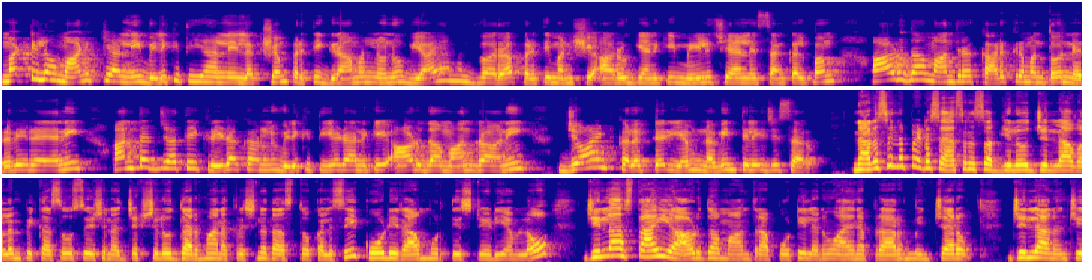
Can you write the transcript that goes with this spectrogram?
మట్టిలో మాణిక్యాల్ని వెలికి తీయాలనే లక్ష్యం ప్రతి గ్రామంలోనూ వ్యాయామం ద్వారా ప్రతి మనిషి ఆరోగ్యానికి మేలు చేయాలనే సంకల్పం ఆడుదాం ఆంధ్ర కార్యక్రమంతో నెరవేరాయని అంతర్జాతీయ క్రీడాకారులను వెలికి తీయడానికి ఆడుదాం ఆంధ్ర అని జాయింట్ కలెక్టర్ ఎం నవీన్ తెలియజేశారు. నరసన్నపేట శాసనసభ్యులు జిల్లా ఒలింపిక్ అసోసియేషన్ అధ్యక్షులు ధర్మాన కృష్ణదాస్తో కలిసి కోడి రామ్మూర్తి స్టేడియంలో జిల్లా స్థాయి ఆడుదాం ఆంధ్ర పోటీలను ఆయన ప్రారంభించారు. జిల్లా నుంచి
